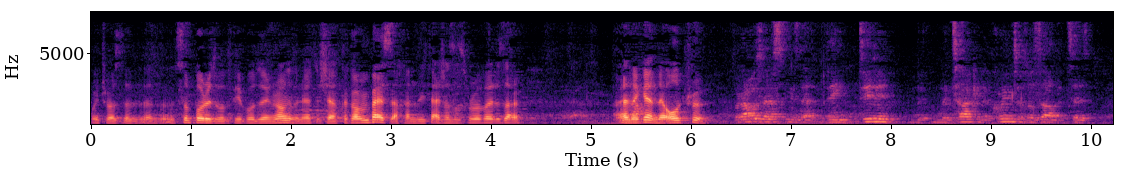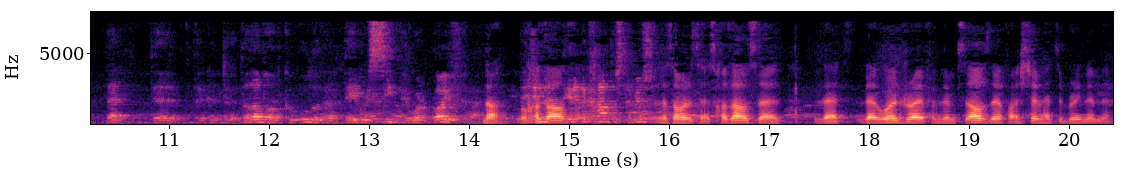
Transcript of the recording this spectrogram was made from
which was the, the, the simple reason what the people doing wrong, then we have to share the Korban Pesach and detach ourselves from David Zara. And again, they're all true. What I was asking is that they didn't, Metakin, according to Chazal, it says that the, the, the, level of Geula that they received, they weren't right. No, they, well, didn't, Chazal, they didn't accomplish their mission. that's not what it says. Chazal said that they weren't right from themselves, therefore Hashem had to bring them there.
